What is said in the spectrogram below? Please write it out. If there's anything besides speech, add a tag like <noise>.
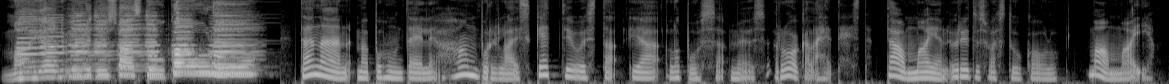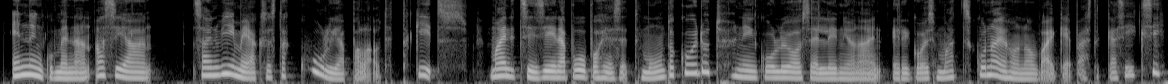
Majan yritysvastuukoulu. Tänään mä puhun teille hampurilaisketjuista ja lopussa myös ruokaläheteistä. Tämä on Maijan yritysvastuukoulu. Mä oon Maija. Ennen kuin mennään asiaan, sain viime jaksosta kuulijapalautetta. Kiitos. Mainitsin siinä puupohjaiset muuntokuidut, niin kuin lyosellin jonain erikoismatskuna, johon on vaikea päästä käsiksi.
